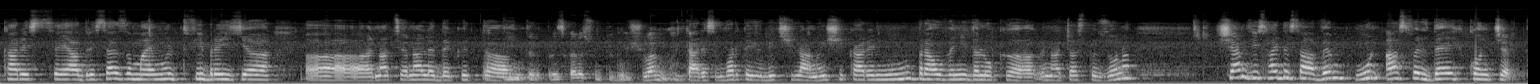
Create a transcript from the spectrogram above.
care se adresează mai mult fibrei uh, naționale decât... Uh, Interpreți care sunt iubiți și la noi. Care sunt foarte iubiți și la noi și care nu prea au venit deloc uh, în această zonă. Și am zis, haide să avem un astfel de concert.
